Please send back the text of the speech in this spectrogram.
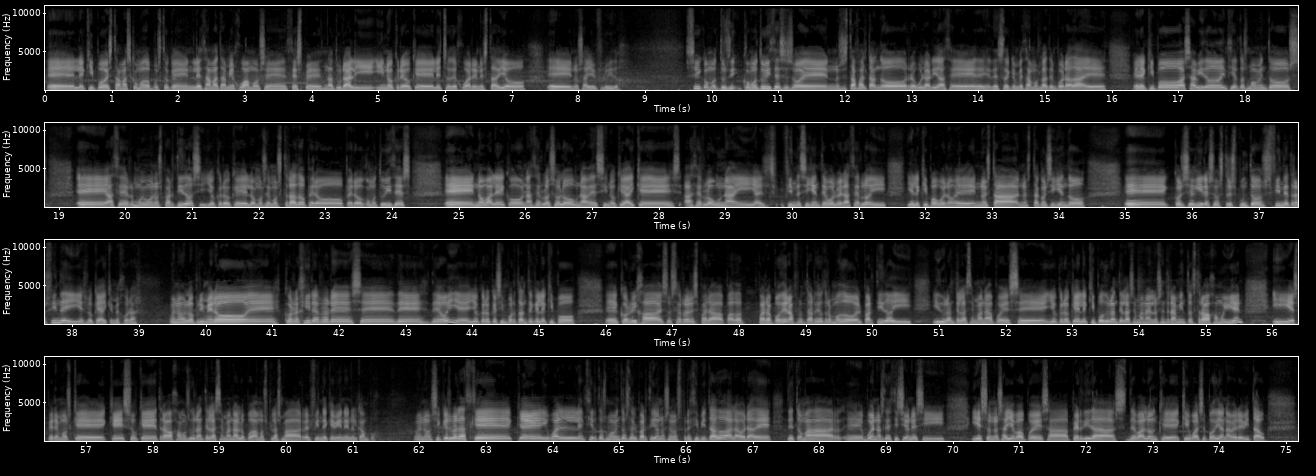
eh, el equipo está más cómodo puesto que en Lezama también jugamos en césped natural y, y no creo que el hecho de jugar en estadio nos haya influido. Sí, como tú, como tú dices, eso, eh, nos está faltando regularidad eh, desde que empezamos la temporada. Eh, el equipo ha sabido en ciertos momentos hacer muy buenos partidos y yo creo que lo hemos demostrado, pero, pero como tú dices, no vale con hacerlo solo una vez, sino que hay que hacerlo una y al fin de siguiente volver a hacerlo y, y el equipo bueno, no, está, no está consiguiendo conseguir esos tres puntos fin de tras fin de y es lo que hay que mejorar. Bueno, lo primero, es eh, corregir errores eh, de, hoy. Eh, yo creo que es importante que el equipo corrija esos errores para, para, poder afrontar de otro modo el partido y, y durante la semana, pues yo creo que el equipo durante la semana en los entrenamientos trabaja muy bien y esperemos que, que eso que trabajamos durante la semana lo podamos plasmar el fin de que viene en el campo. Bueno, sí que es verdad que, igual en ciertos momentos del partido nos hemos precipitado a la hora de, tomar eh, buenas decisiones y, eso nos ha llevado pues, a pérdidas de balón que igual se podían haber evitado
